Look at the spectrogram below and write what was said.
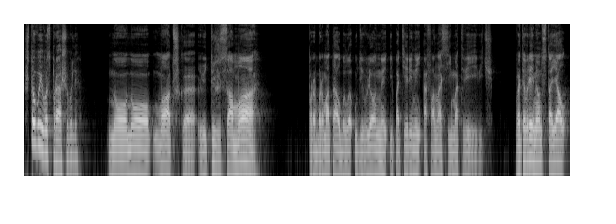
что вы его спрашивали? Но, но, матушка, ведь ты же сама... Пробормотал было удивленный и потерянный Афанасий Матвеевич. В это время он стоял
